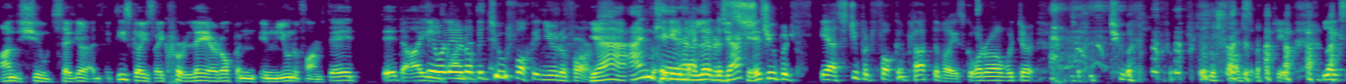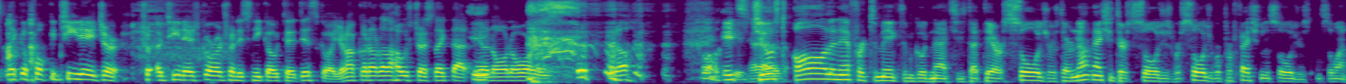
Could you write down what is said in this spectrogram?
on the shoot said you know these guys like were layered up in in uniforms. They they died They were on layered this. up in two fucking uniforms. yeah and Caine Again, had a leather jacket Stupid, yeah, stupid fucking plot device going around with their two uniforms and everything. like like a fucking teenager, a teenage girl trying to sneak out to a disco. You're not going out of the house dressed like that. You know, no worries. You know? Fucking It's hell. just all an effort to make them good Nazis. That they are soldiers. They're not Nazis. They're soldiers. We're soldiers. We're professional soldiers, and so on.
